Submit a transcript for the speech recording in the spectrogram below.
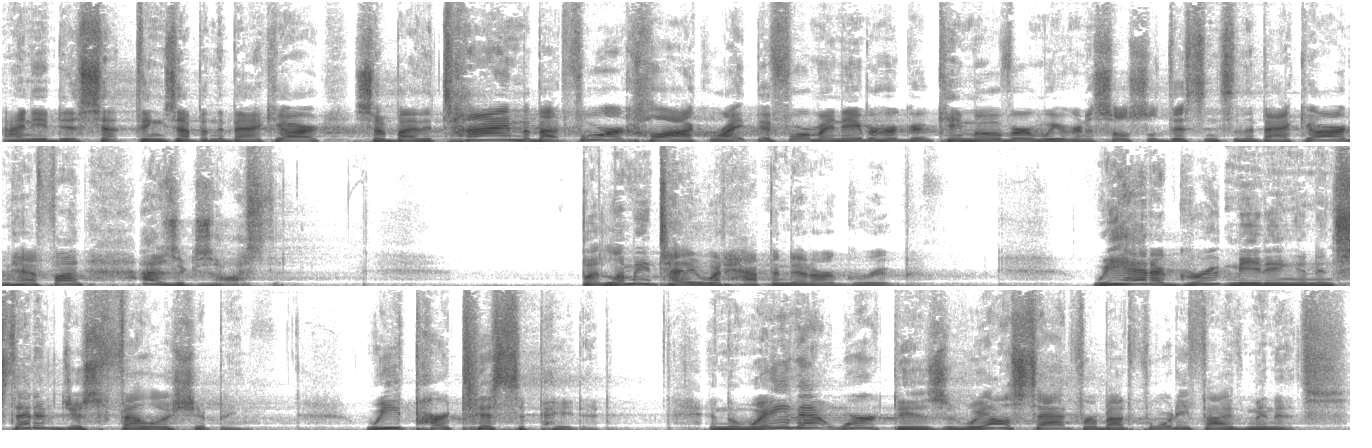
I needed to set things up in the backyard. So by the time about four o'clock, right before my neighborhood group came over, we were going to social distance in the backyard and have fun. I was exhausted. But let me tell you what happened at our group. We had a group meeting, and instead of just fellowshipping, we participated. And the way that worked is we all sat for about 45 minutes.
